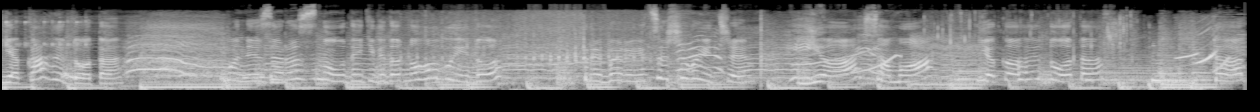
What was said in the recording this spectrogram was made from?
Яка гидота. Мене зараз знудить від одного виду. Прибери це швидше. Я сама? Яка гидота. Так,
